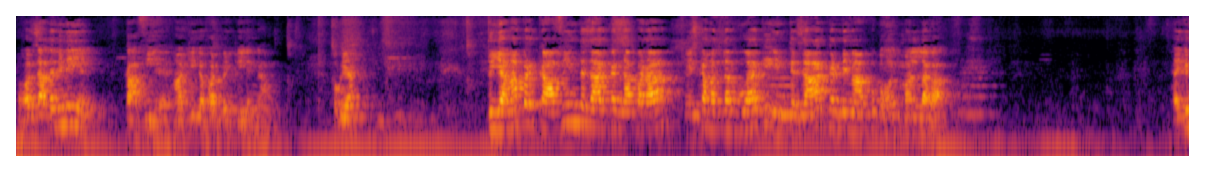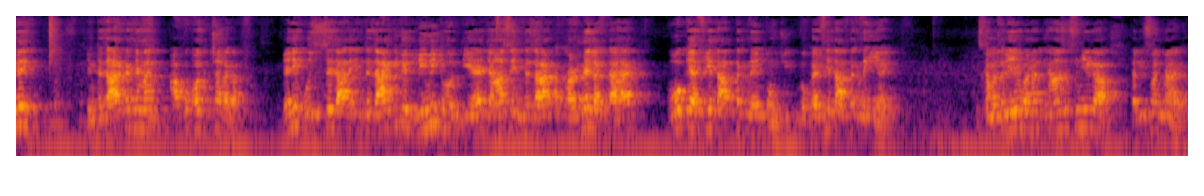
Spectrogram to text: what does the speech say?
बहुत ज़्यादा भी नहीं है, काफ़ी है। हाँ ठीक है, भर पेट पी लेंगे हम। हो गया? तो यहाँ पर काफ़ी इंतज़ार करना पड़ा। तो इसका मतलब हुआ कि इंतज़ार करने में आपको बहुत मन लगा। है कि नहीं? इंतज़ार करने में आपको बहुत अच्छा लगा। यानी उससे ज़्यादा इंतज़ार की जो लिमिट होती है, जहाँ से इंतज़ार अखड़ने लगता है, वो कैफियत आप तक नहीं पहुँची। वो कैफियत आप तक नहीं आई। इसका मतलब ये होगा ना, ध्यान से सुनिएगा, तभी समझ में आएगा।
